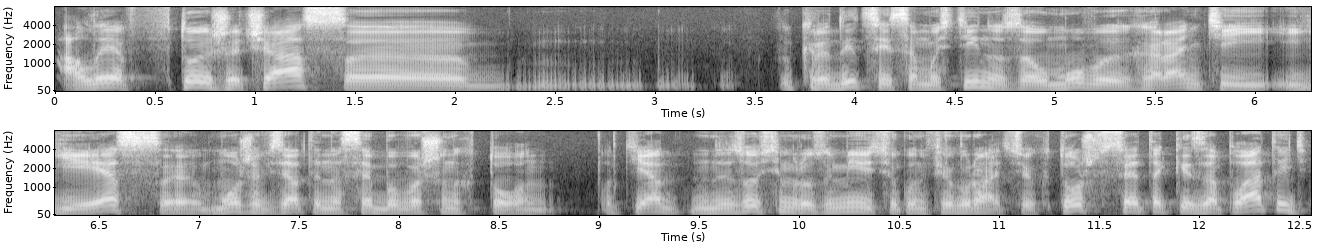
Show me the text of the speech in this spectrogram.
Але в той же час е, кредит цей самостійно за умови гарантій ЄС е, може взяти на себе Вашингтон. От я не зовсім розумію цю конфігурацію. Хто ж все-таки заплатить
